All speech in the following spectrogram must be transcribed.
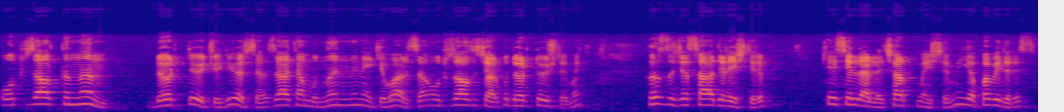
36'nın 4'te 3'ü diyorsa zaten bu n'nin eki varsa 36 çarpı 4'te 3 demek. Hızlıca sadeleştirip kesirlerle çarpma işlemi yapabiliriz.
